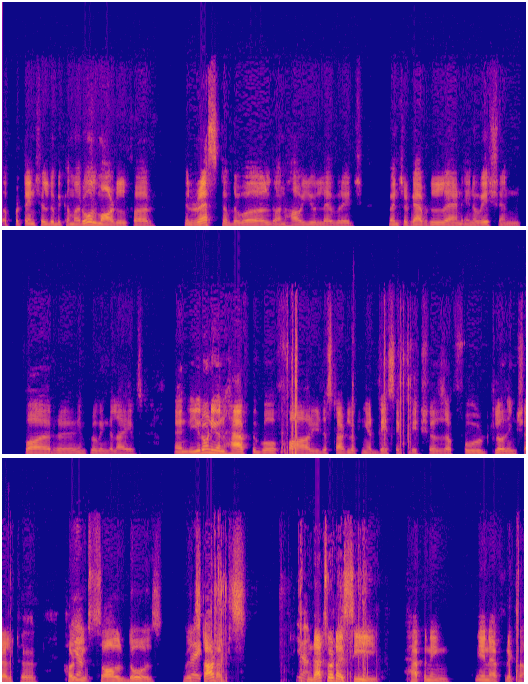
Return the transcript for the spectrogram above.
a potential to become a role model for the rest of the world on how you leverage venture capital and innovation for uh, improving the lives. And you don't even have to go far. You just start looking at basic issues of food, clothing, shelter. How Yeah. do you solve those with Right. startups? Yeah. And that's what I see happening in Africa.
